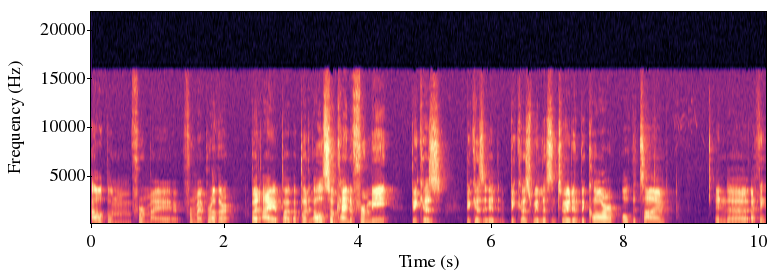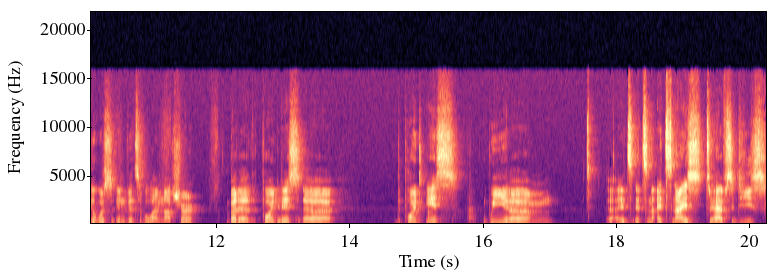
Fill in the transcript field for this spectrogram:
album for my for my brother, but I but but also kind of for me because because it because we listen to it in the car all the time. And uh, I think it was Invincible. I'm not sure, but uh, the point is, uh, the point is, we um, it's it's it's nice to have CDs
